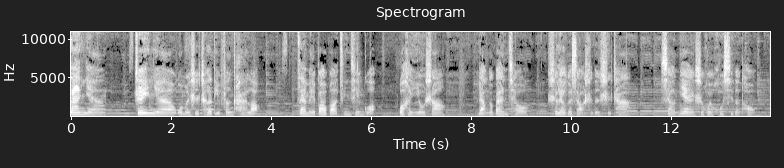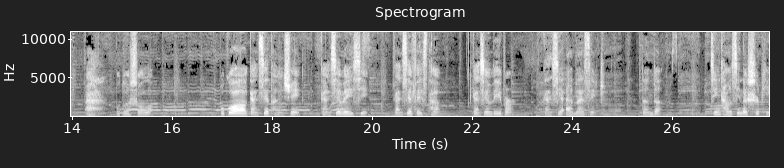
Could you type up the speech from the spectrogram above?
三年，这一年我们是彻底分开了，再没抱抱亲亲过，我很忧伤。两个半球，十六个小时的时差，想念是会呼吸的痛。唉，不多说了。不过感谢腾讯，感谢微信，感谢 FaceTime，感谢 Viber，感谢 iMessage，等等。经常性的视频，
